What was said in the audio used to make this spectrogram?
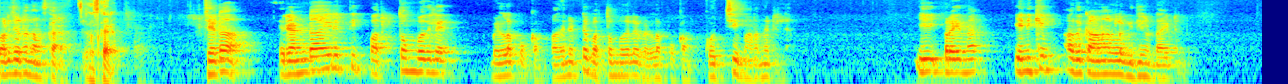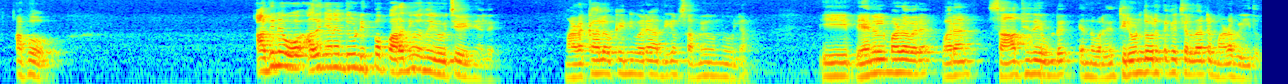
ബാലുചേട്ടാ നമസ്കാരം. നമസ്കാരം. ചേട്ടാ രണ്ടായിരത്തി പത്തൊമ്പതിലെ വെള്ളപ്പൊക്കം പതിനെട്ട് പത്തൊമ്പതിലെ വെള്ളപ്പൊക്കം കൊച്ചി മറന്നിട്ടില്ല. ഈ പറയുന്ന എനിക്കും അത് കാണാനുള്ള വിധി ഉണ്ടായിട്ടുണ്ട്. അപ്പോൾ അതിനെ അത് ഞാൻ എന്തുകൊണ്ട് ഇപ്പോൾ പറഞ്ഞു എന്ന് ചോദിച്ചു കഴിഞ്ഞാൽ മഴക്കാലമൊക്കെ ഇനി വരാൻ അധികം സമയമൊന്നുമില്ല. ഈ വേനൽ മഴ വരെ വരാൻ സാധ്യതയുണ്ട് എന്ന് പറഞ്ഞു. തിരുവനന്തപുരത്തൊക്കെ ചെറുതായിട്ട് മഴ പെയ്തു.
